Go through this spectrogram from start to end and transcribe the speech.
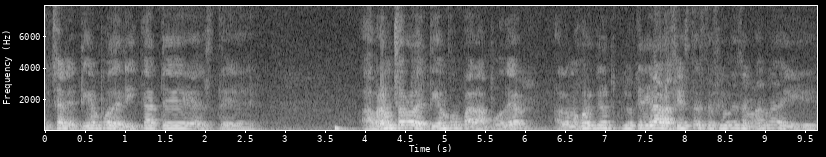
Échale tiempo, dedícate, este habrá un chorro de tiempo para poder, a lo mejor yo, yo quería ir a la fiesta este fin de semana y,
